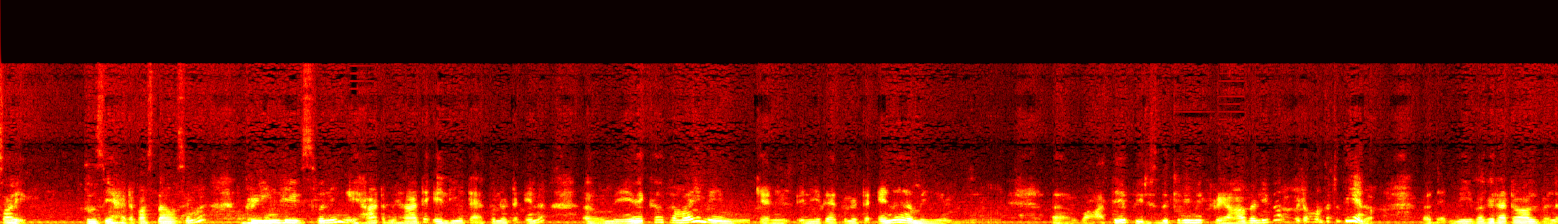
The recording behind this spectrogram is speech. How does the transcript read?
සරි තුන්සිය හැට පස් දවසම ග්‍රීන් ලීස් වලින් එහාට මෙහාට එලියට ඇතුළට එන මේ එක තමයි මේ කැන එලියට ඇතුළට එන මේ වාතය පිරිසිදු කිරීම ක්‍රියාවලිව අපට හොඳට තියෙනවා. දැ මේ වගේ රටවල් වල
